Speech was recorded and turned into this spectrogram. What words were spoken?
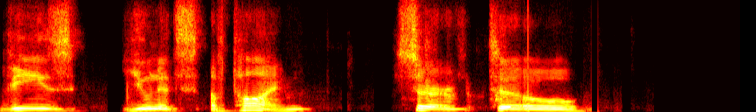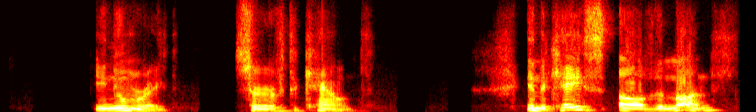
these units of time serve to enumerate, serve to count. In the case of the month,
